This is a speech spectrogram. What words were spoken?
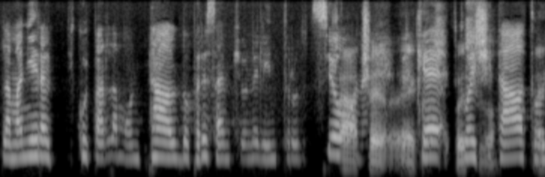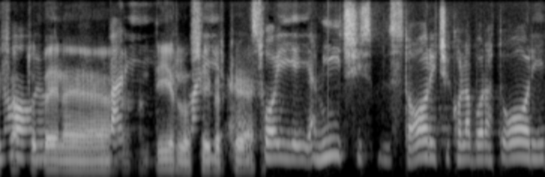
la maniera di cui parla Montaldo, per esempio, nell'introduzione, ah, cioè, perché ecco, tu hai citato, hai no, fatto bene vari, a dirlo, vari, sì, perché... Eh, suoi amici storici, collaboratori,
